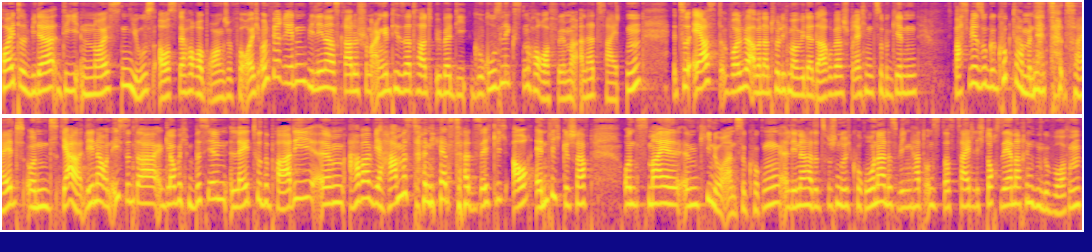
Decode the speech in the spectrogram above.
heute wieder die neuesten News aus der Horrorbranche für euch. Und wir reden, wie Lena es gerade schon angeteasert hat, über die gruseligsten Horrorfilme aller Zeiten. Zuerst wollen wir aber natürlich mal wieder darüber sprechen, zu Beginn, was wir so geguckt haben in letzter Zeit. Und ja, Lena und ich sind da, glaube ich, ein bisschen late to the party. Ähm, aber wir haben es dann jetzt tatsächlich auch endlich geschafft, uns Smile im Kino anzugucken. Lena hatte zwischendurch Corona, deswegen hat uns das zeitlich doch sehr nach hinten geworfen.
